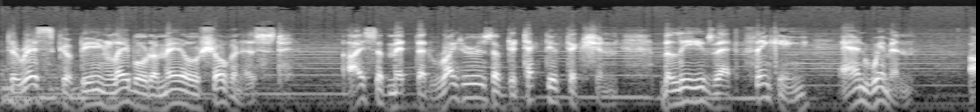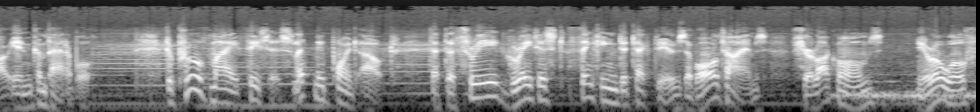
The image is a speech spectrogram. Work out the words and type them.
At the risk of being labeled a male chauvinist, I submit that writers of detective fiction believe that thinking and women are incompatible. To prove my thesis, let me point out that the three greatest thinking detectives of all times, Sherlock Holmes, Nero Wolfe,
